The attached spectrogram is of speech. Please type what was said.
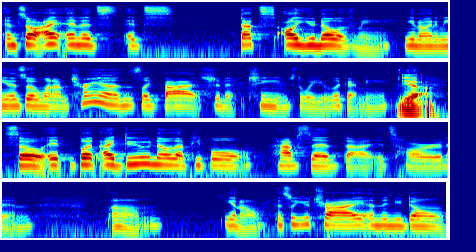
and so I and it's it's that's all you know of me. You know what I mean? And so when I'm trans, like that shouldn't change the way you look at me. yeah So it, but I do know that people have said that it's hard and, um, you know, and so you try and then you don't,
